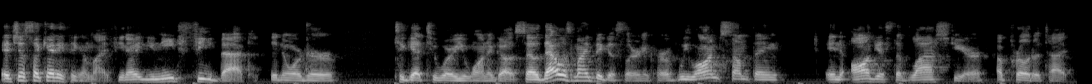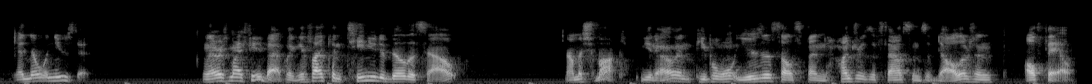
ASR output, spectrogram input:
it's just like anything in life. You know, you need feedback in order to get to where you want to go. So that was my biggest learning curve. We launched something in August of last year, a prototype, and no one used it. And there's my feedback. Like if I continue to build this out, I'm a schmuck, you know, and people won't use this. I'll spend hundreds of thousands of dollars and I'll fail.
